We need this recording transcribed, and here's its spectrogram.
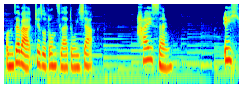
我们再把这组动词来读一下：heißen，ich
